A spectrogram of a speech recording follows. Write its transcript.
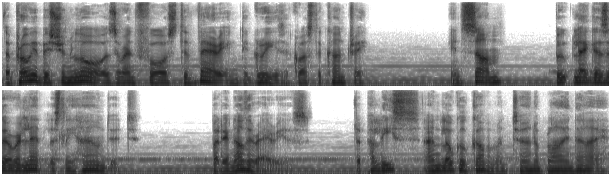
The prohibition laws are enforced to varying degrees across the country. In some, bootleggers are relentlessly hounded, but in other areas, the police and local government turn a blind eye.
